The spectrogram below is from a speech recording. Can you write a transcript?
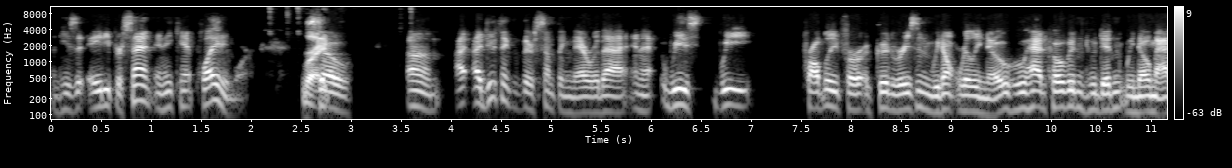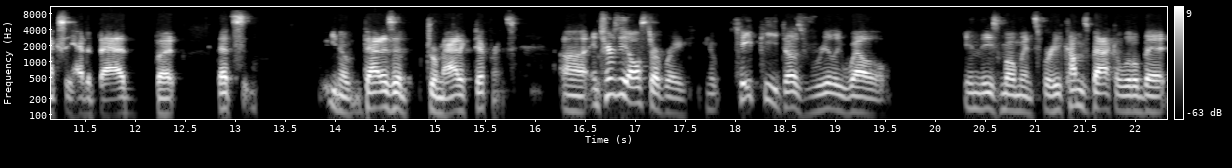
and he's at eighty percent, and he can't play anymore. Right. So um, I, I, do think that there's something there with that, and we we probably for a good reason. We don't really know who had COVID and who didn't. We know Maxi had it bad, but that's you know that is a dramatic difference. Uh, in terms of the All Star break, you know KP does really well in these moments where he comes back a little bit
